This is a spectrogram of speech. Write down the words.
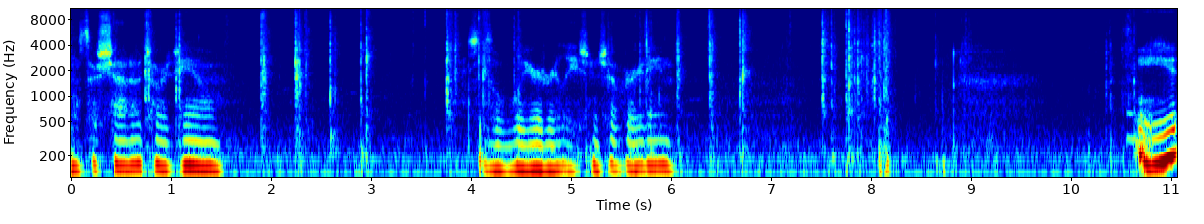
What's their shadow towards you? This is a weird relationship reading. You,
